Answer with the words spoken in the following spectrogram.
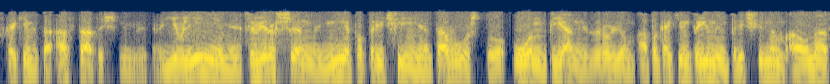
с какими-то остаточными явлениями совершенно совершенно не по причине того, что он пьяный за рулем, а по каким-то иным причинам, а у нас,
